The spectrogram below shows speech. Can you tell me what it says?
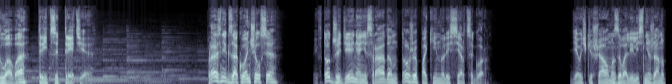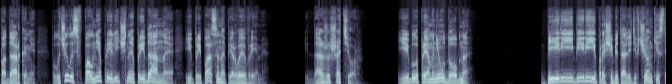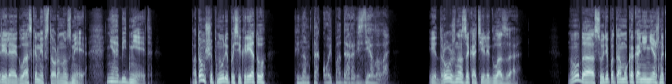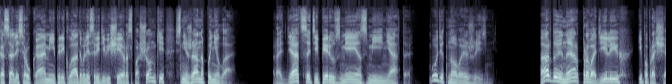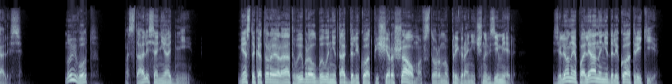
Глава 33 Праздник закончился, и в тот же день они с Радом тоже покинули сердце гор. Девочки Шаума завалили Снежану подарками, получилось вполне приличное приданное и припасы на первое время. И даже шатер. Ей было прямо неудобно. «Бери, бери!» — прощебетали девчонки, стреляя глазками в сторону змея. «Не обеднеет!» Потом шепнули по секрету «Ты нам такой подарок сделала!» И дружно закатили глаза. Ну да, судя по тому, как они нежно касались руками и перекладывали среди вещей распашонки, Снежана поняла. Родятся теперь у змея змеинята. Будет новая жизнь. Арду и Нер проводили их и попрощались. Ну и вот, остались они одни. Место, которое Рад выбрал, было не так далеко от пещеры Шаума, в сторону приграничных земель. Зеленая поляна недалеко от реки.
